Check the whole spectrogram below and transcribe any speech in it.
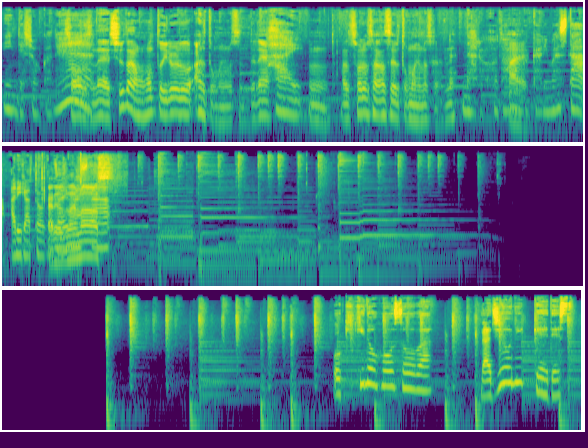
いいんでしょうかね。そうですね。手段本当いろいろあると思いますんでね。はい。うん。まあ、それを探せると思いますからね。なるほど。わ、かりました。ありがとうございました。お聞きの放送は、ラジオ日経です。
